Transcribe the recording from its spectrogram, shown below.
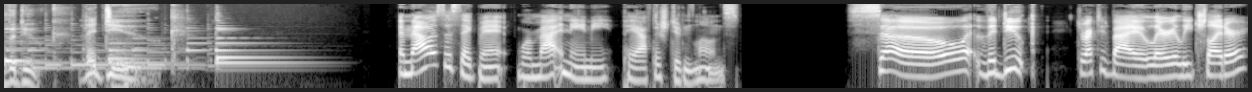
The Duke. The Duke. And now is the segment where Matt and Amy pay off their student loans. So, The Duke, directed by Larry Leichliter,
